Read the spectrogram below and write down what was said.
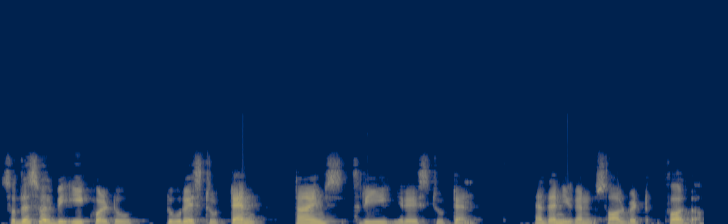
So this will be equal to 2 raised to 10 times 3 raised to 10 and then you can solve it further.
